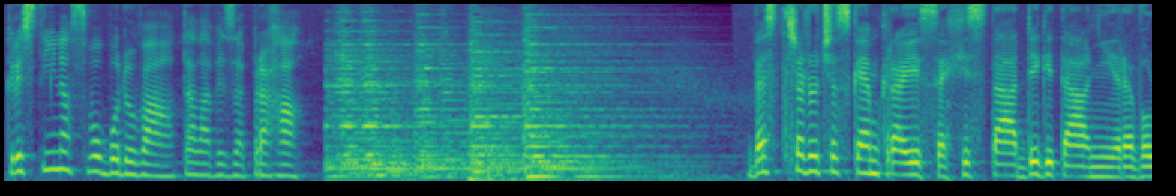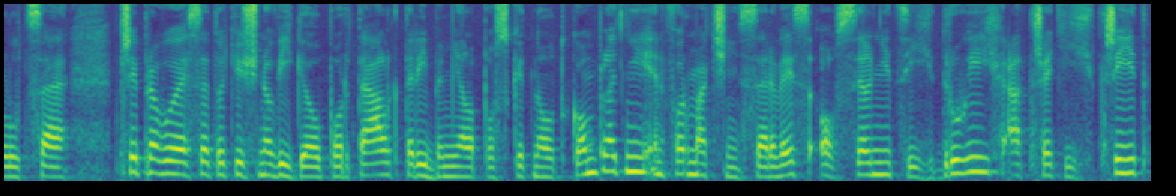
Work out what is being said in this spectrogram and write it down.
Kristýna Svobodová, Televize Praha. Ve středočeském kraji se chystá digitální revoluce. Připravuje se totiž nový geoportál, který by měl poskytnout kompletní informační servis o silnicích druhých a třetích tříd,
